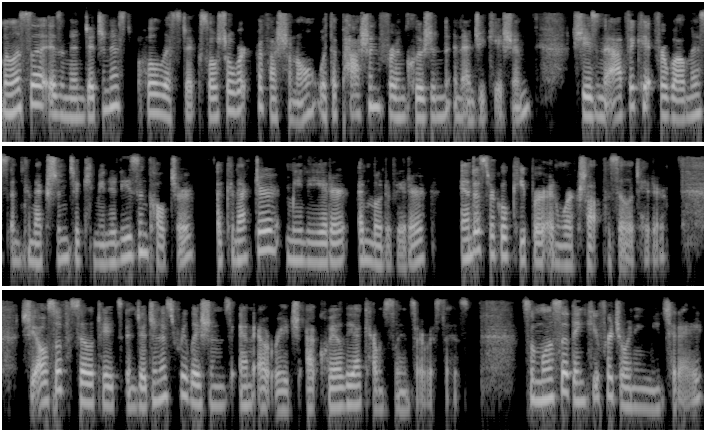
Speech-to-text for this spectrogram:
Melissa is an Indigenous holistic social work professional with a passion for inclusion and education. She is an advocate for wellness and connection to communities and culture, a connector, mediator, and motivator, and a circle keeper and workshop facilitator. She also facilitates Indigenous relations and outreach at Qualia Counseling Services. So, Melissa, thank you for joining me today.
